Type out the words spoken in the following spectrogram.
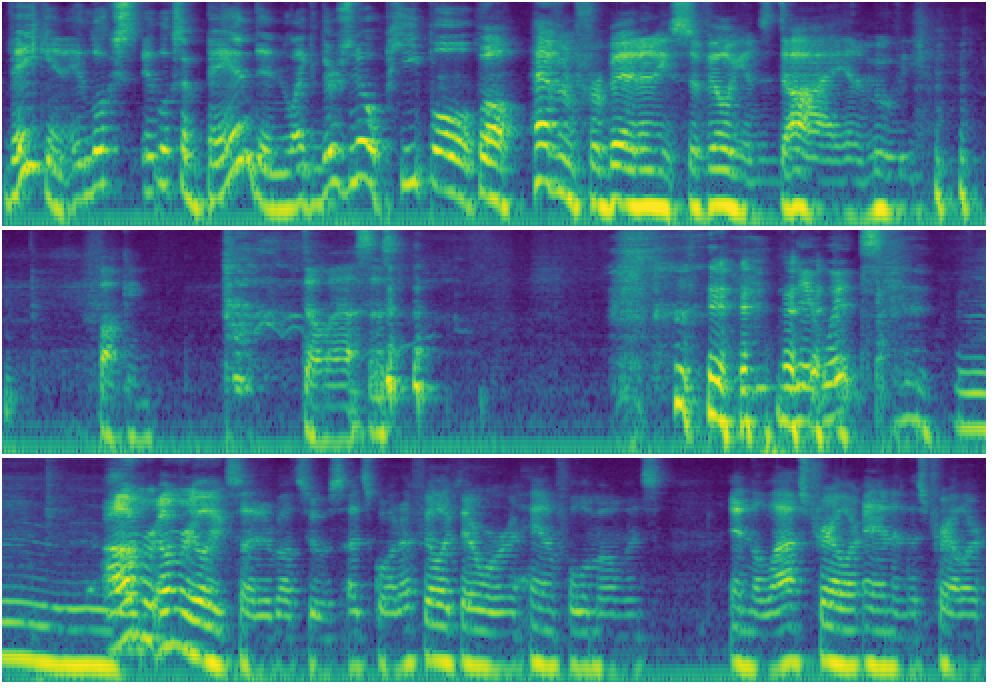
vacant. It looks it looks abandoned. Like there's no people. Well, heaven forbid any civilians die in a movie. Fucking dumbasses. Nitwits. I'm, I'm really excited about Suicide Squad. I feel like there were a handful of moments in the last trailer and in this trailer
